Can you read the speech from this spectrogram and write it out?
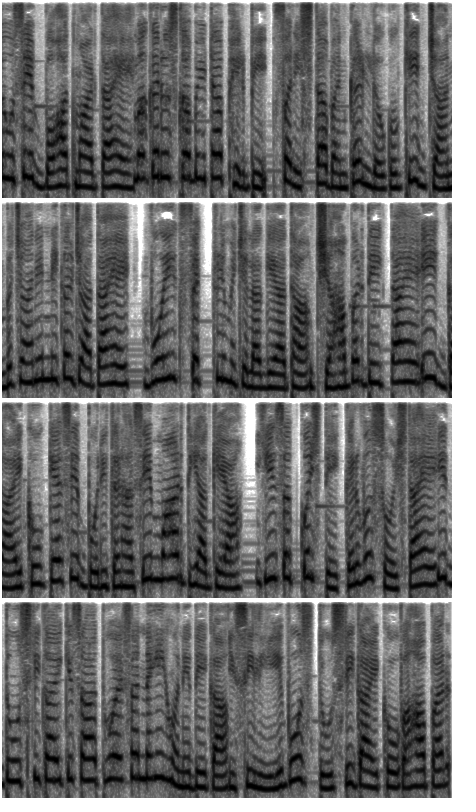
तो उसे बहुत मारता है। मगर उसका बेटा फिर भी फरिश्ता बनकर लोगों की जान बचाने निकल जाता है। वो एक फैक्ट्री में चला गया था, जहाँ पर देखता है एक गाय को कैसे बुरी तरह से मार दिया गया। ये सब कुछ देखकर वो सोचता है कि दूसरी गाय के साथ वो ऐसा नहीं होने देगा। इसीलिए वो उस दूसरी गाय को वहाँ पर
